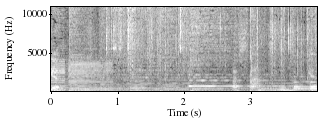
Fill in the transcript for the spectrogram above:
3 pasang bumbunya.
